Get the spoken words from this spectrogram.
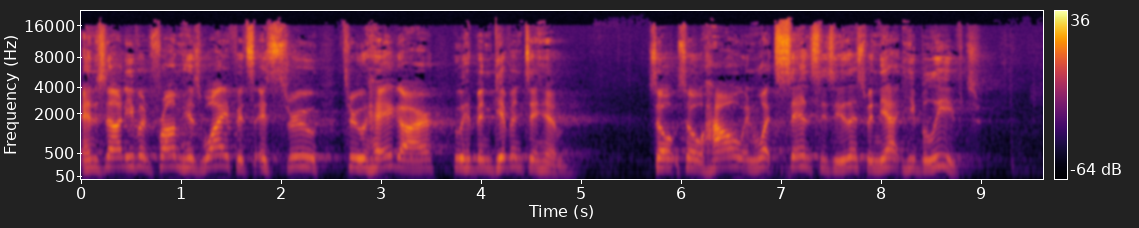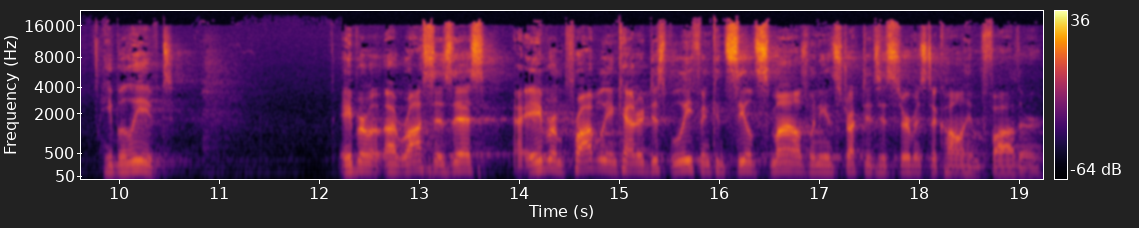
And it's not even from his wife, it's, it's through, through Hagar, who had been given to him. So, so how, in what sense is he this? And yet he believed. He believed. Abram, uh, Ross says this uh, Abram probably encountered disbelief and concealed smiles when he instructed his servants to call him father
